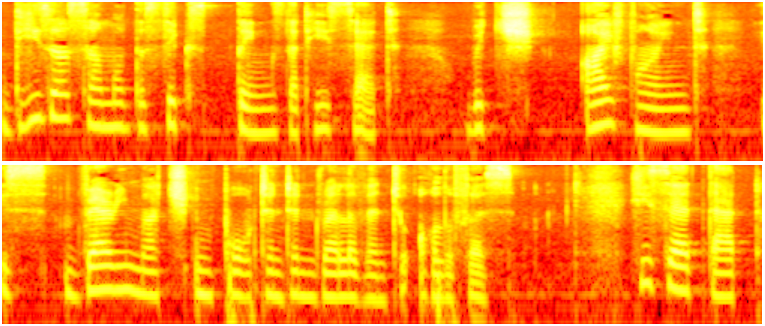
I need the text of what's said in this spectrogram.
these are some of the six things that he said, which I find is very much important and relevant to all of us. He said that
